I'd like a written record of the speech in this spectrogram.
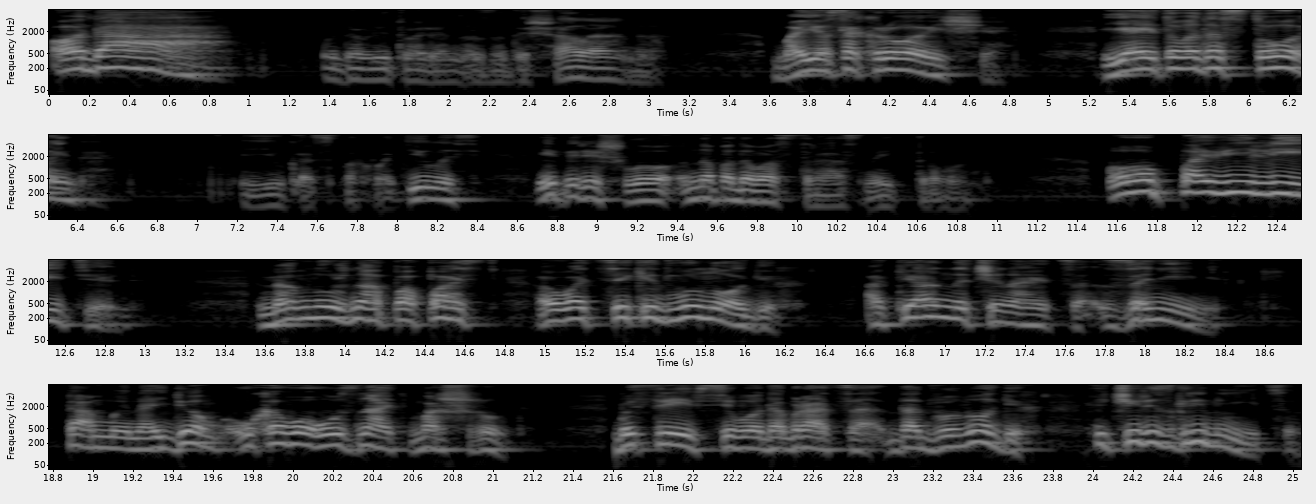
«О да!» – удовлетворенно задышала она. «Мое сокровище! Я этого достойна!» Юка спохватилась и перешло на подобострастный тон. «О, повелитель! Нам нужно попасть в отсеки двуногих. Океан начинается за ними. Там мы найдем, у кого узнать маршрут. Быстрее всего добраться до двуногих и через грибницу.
